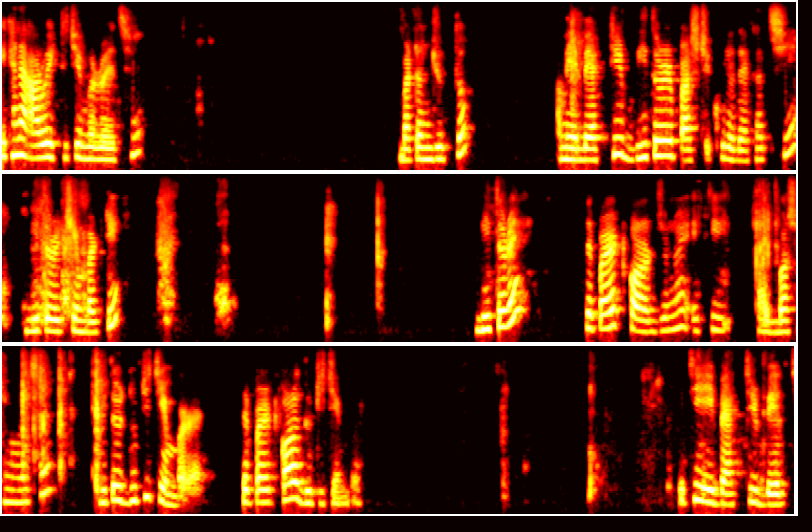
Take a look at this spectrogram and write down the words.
এখানে আরও একটি চেম্বার রয়েছে। বাটন যুক্ত। আমি ব্যাগটির ভিতরের পাশটি খুলে দেখাচ্ছি। ভিতরের চেম্বারটি ভিতরে সেপারেট করার জন্য একটি পাইপ বসানো হয়েছে। ভিতরে দুটি চেম্বার সেপারেট করা দুটি চেম্বার এটি এই ব্যাগটির বেল্ট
